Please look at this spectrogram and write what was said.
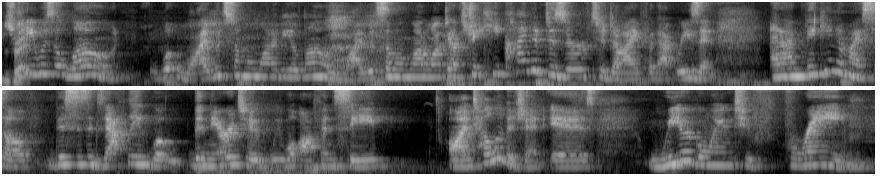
That's right. He was alone. What, why would someone want to be alone? Why would someone want to walk down the street? He kind of deserved to die for that reason. And I'm thinking to myself, this is exactly what the narrative we will often see on television is we are going to frame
